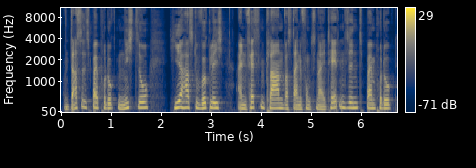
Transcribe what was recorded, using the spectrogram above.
Und das ist bei Produkten nicht so. Hier hast du wirklich einen festen Plan, was deine Funktionalitäten sind beim Produkt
